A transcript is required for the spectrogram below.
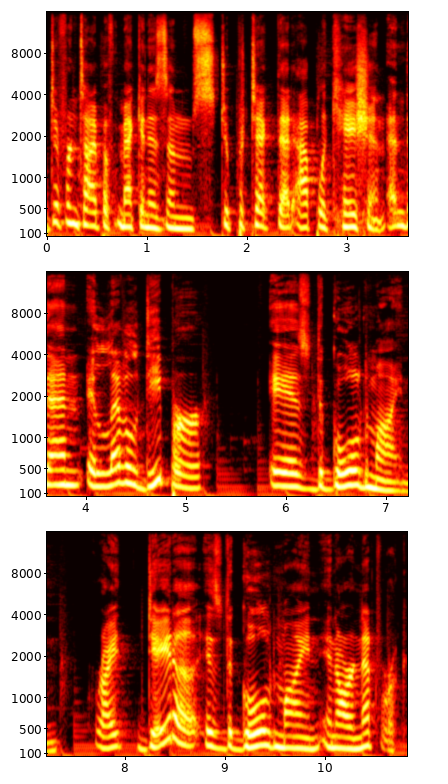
different type of mechanisms to protect that application. And then a level deeper is the gold mine, right? Data is the gold mine in our network.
